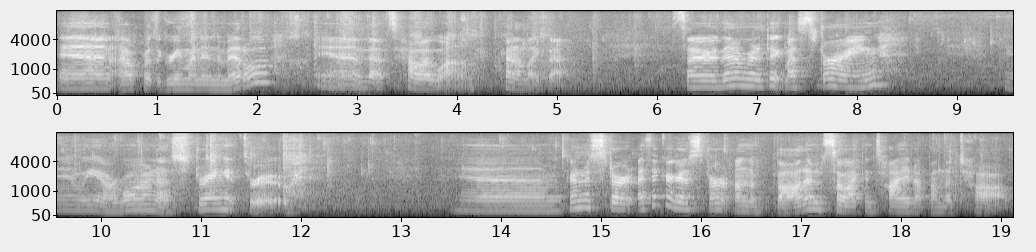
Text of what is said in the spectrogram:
And I'll put the green one in the middle. And that's how I want them. Kind of like that. So then I'm going to take my string. And we are going to string it through. And I'm going to start, I think I'm going to start on the bottom so I can tie it up on the top.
